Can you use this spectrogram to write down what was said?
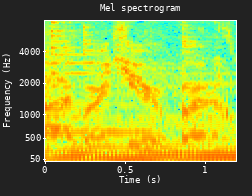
vibe right here, Roberto.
